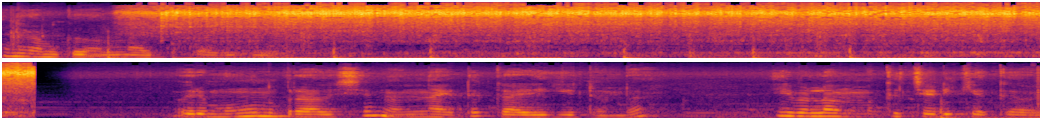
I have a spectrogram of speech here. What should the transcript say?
ഇനി നമുക്ക് നന്നായിട്ട് കഴുകി. ഒരു മൂന്ന് പ്രാവശ്യം നന്നായിട്ട് കഴുകിയിട്ടുണ്ട്. ഈ വെള്ളം നമുക്ക് ചെടിക്കൊക്കെ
